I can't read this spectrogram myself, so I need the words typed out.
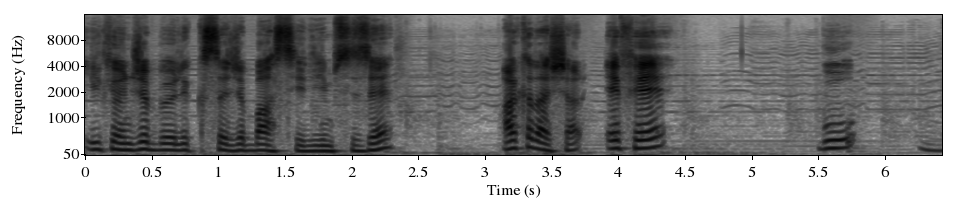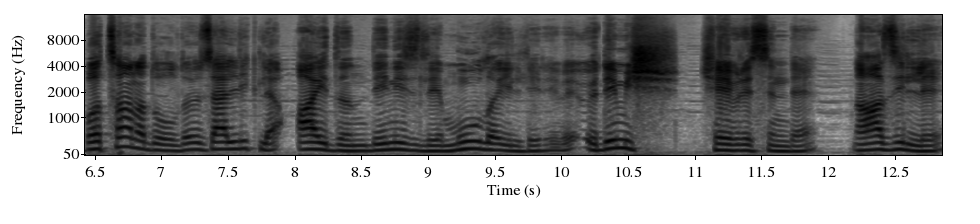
İlk önce böyle kısaca bahsedeyim size. Arkadaşlar Efe bu Batı Anadolu'da özellikle Aydın, Denizli, Muğla illeri ve Ödemiş çevresinde Nazilli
